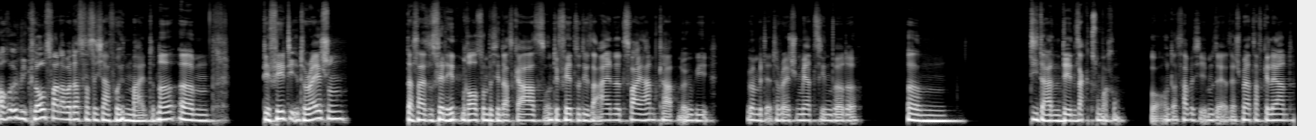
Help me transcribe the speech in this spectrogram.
auch irgendwie close waren, aber das, was ich ja vorhin meinte, ne? Ähm, dir fehlt die Iteration, das heißt, es fehlt hinten raus so ein bisschen das Gas und dir fehlt so diese eine, zwei Handkarten irgendwie, die man mit der Iteration mehr ziehen würde, ähm, die dann den Sack zumachen. So, und das habe ich eben sehr, sehr schmerzhaft gelernt,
